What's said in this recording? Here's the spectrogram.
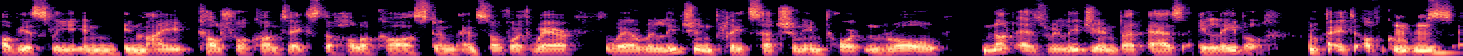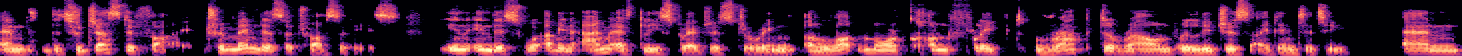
obviously in, in my cultural context, the Holocaust and, and so forth, where, where religion played such an important role, not as religion, but as a label. Right, of groups mm-hmm. and to justify tremendous atrocities in in this. World, I mean, I'm at least registering a lot more conflict wrapped around religious identity and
